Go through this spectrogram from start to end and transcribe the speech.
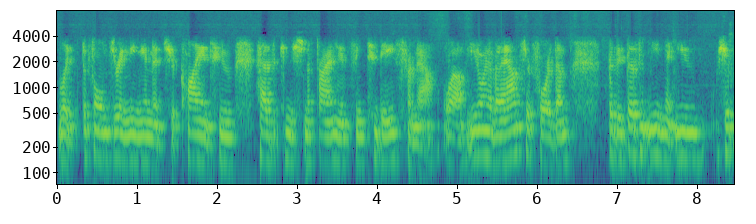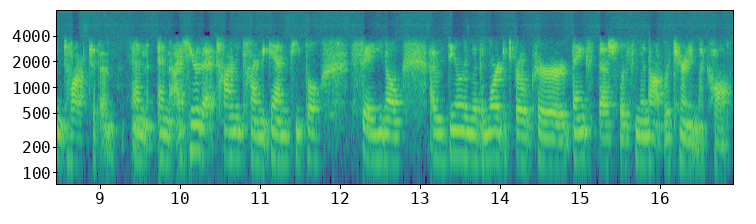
like the phone's ringing and it's your client who has a condition of financing two days from now. Well, you don't have an answer for them, but it doesn't mean that you shouldn't talk to them. And and I hear that time and time again. People say, you know, I was dealing with a mortgage broker or bank specialist and they're not returning my call.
